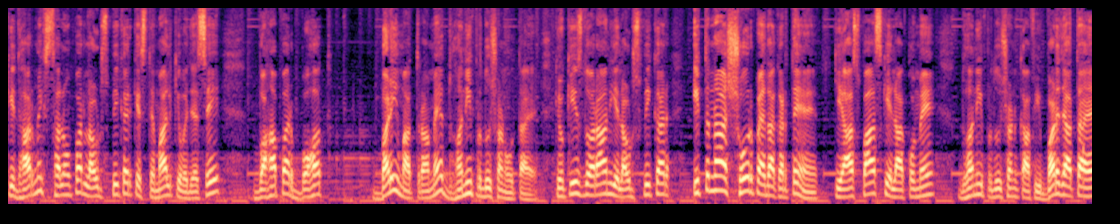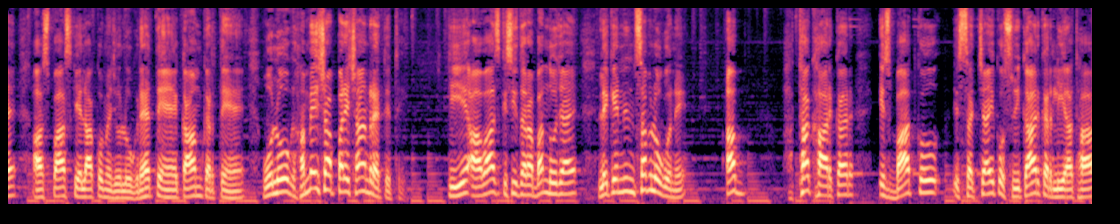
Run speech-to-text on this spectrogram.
कि धार्मिक स्थलों पर लाउडस्पीकर के इस्तेमाल की वजह से वहाँ पर बहुत बड़ी मात्रा में ध्वनि प्रदूषण होता है, क्योंकि इस दौरान ये लाउडस्पीकर इतना शोर पैदा करते हैं कि आसपास के इलाकों में ध्वनि प्रदूषण काफ़ी बढ़ जाता है। आसपास के इलाकों में जो लोग रहते हैं, काम करते हैं, वो लोग हमेशा परेशान रहते थे। कि ये आवाज़ किसी तरह बंद हो जाए, लेकिन इन सब लोगों ने अब थक हार कर इस बात को, इस सच्चाई को स्वीकार कर लिया था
